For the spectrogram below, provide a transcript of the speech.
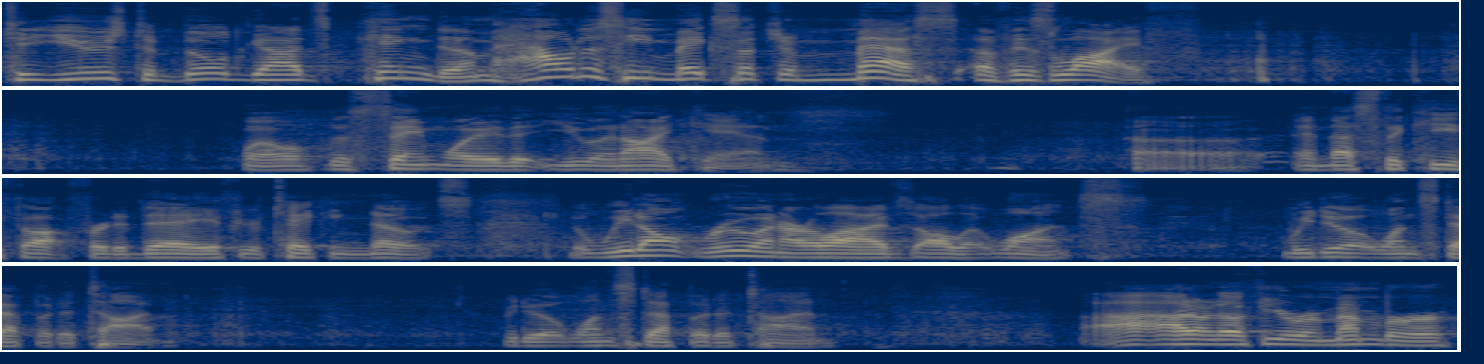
to use to build God's kingdom, how does he make such a mess of his life? Well, the same way that you and I can. Uh, and that's the key thought for today if you're taking notes that we don't ruin our lives all at once. We do it one step at a time. We do it one step at a time. I, I don't know if you remember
